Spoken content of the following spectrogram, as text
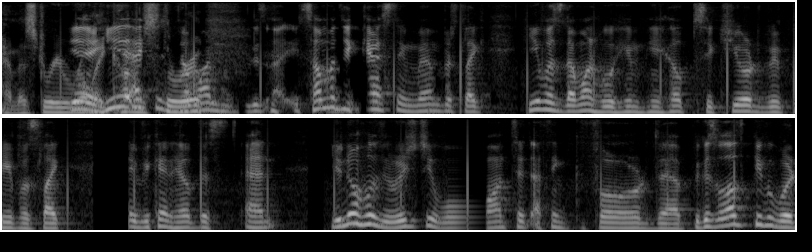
chemistry Yeah, really he comes through who- uh, some of the casting members, like he was the one who him he helped secure with people's like, hey, we can help this. And you know who originally wanted? I think for the because a lot of people were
